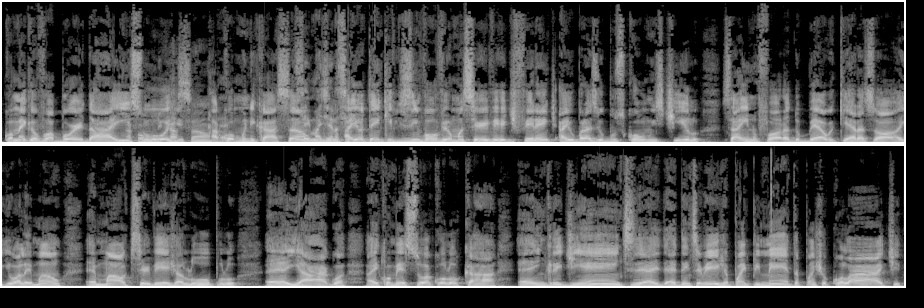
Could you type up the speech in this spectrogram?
Como é que eu vou abordar isso hoje? comunicação. A comunicação. Você imagina se- Aí eu tenho que desenvolver uma cerveja diferente. Aí o Brasil buscou um estilo, saindo fora do belga, que era só aí o alemão, é malte, cerveja, lúpulo é, e água. Aí começou a colocar é, ingredientes é, é, dentro de cerveja, põe pimenta, põe chocolate.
